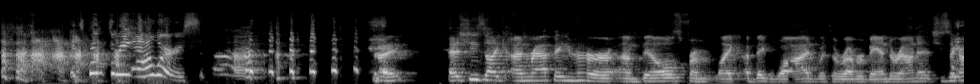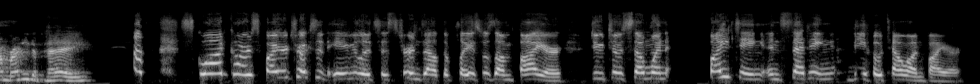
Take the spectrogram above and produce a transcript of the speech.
It's been three hours. right. As she's like unwrapping her um, bills from like a big wad with a rubber band around it, she's like, I'm ready to pay. Squad cars, fire trucks, and ambulances. Turns out the place was on fire due to someone fighting and setting the hotel on fire.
